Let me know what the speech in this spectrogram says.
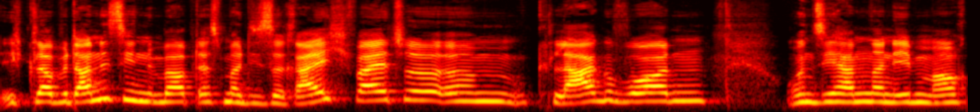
ich glaube, dann ist ihnen überhaupt erstmal diese Reichweite ähm, klar geworden. Und sie haben dann eben auch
